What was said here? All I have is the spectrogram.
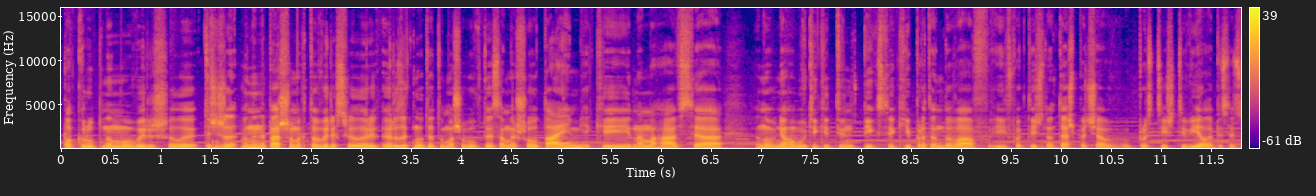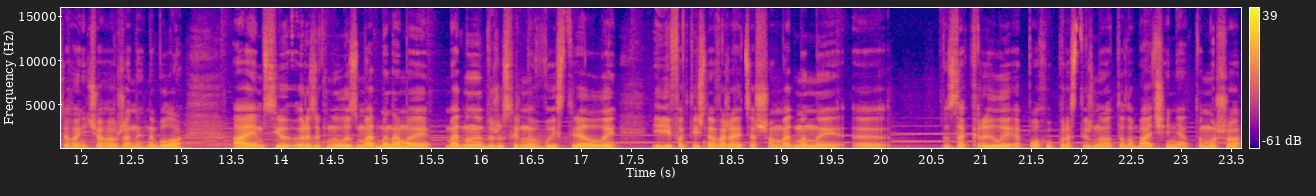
по-крупному вирішили. Точніше, вони не першими, хто вирішили ризикнути, тому що був той самий Showtime, який намагався. Ну, в нього був тільки Twin Peaks, який претендував і фактично теж почав Prestige TV, але після цього нічого вже не було. А AMC ризикнули з медменами. Медмени дуже сильно вистрілили, і фактично вважається, що медмени. Закрили епоху престижного телебачення, тому що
